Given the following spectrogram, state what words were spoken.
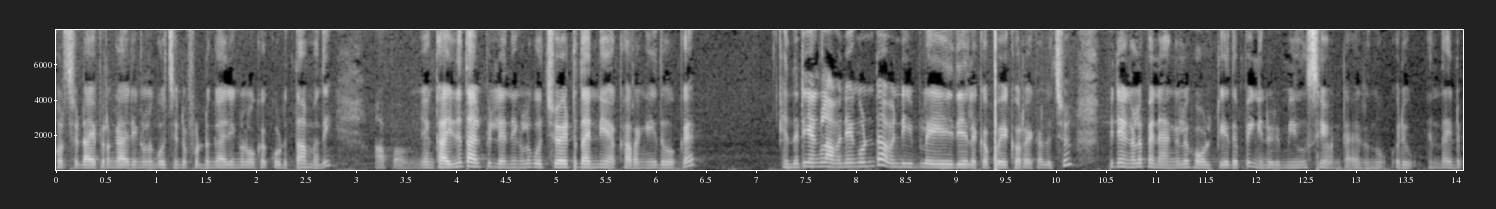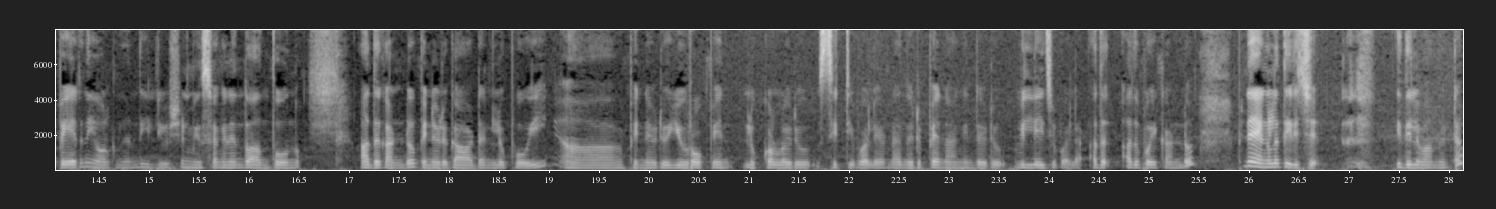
കുറച്ച് ഡയപ്പറും കാര്യങ്ങളും കൊച്ചിന്റെ ഫുഡും കാര്യങ്ങളും ഒക്കെ കൊടുത്താൽ മതി. അപ്പം ഞങ്ങൾക്ക് അതിന് താല്പര്യമില്ല. നിങ്ങൾ കൊച്ചുമായിട്ട് തന്നെയാണ് കറങ്ങിയതുമൊക്കെ എന്നിട്ട് ഞങ്ങൾ അവനെയും കൊണ്ട് അവന്റെ ഈ പ്ലേ ഏരിയയിലൊക്കെ പോയി കുറേ കളിച്ചു. പിന്നെ ഞങ്ങൾ പെനാങ്ങിൽ ഹോൾട്ട് ചെയ്തപ്പോൾ ഇങ്ങനെ ഒരു മ്യൂസിയം ഉണ്ടായിരുന്നു. ഒരു എന്താ അതിന്റെ പേര് നീ ഓർക്കുന്നത് എന്ത് ഇല്യൂഷൻ മ്യൂസിയം അങ്ങനെ എന്തോ ആണെന്ന് തോന്നുന്നു. അത് കണ്ടു. പിന്നെ ഒരു ഗാർഡനിൽ പോയി. പിന്നെ ഒരു യൂറോപ്യൻ ലുക്കുള്ള ഒരു സിറ്റി പോലെ ഉണ്ടായിരുന്നു. ഒരു പെനാങ്ങിന്റെ ഒരു വില്ലേജ് പോലെ. അത് അത് പോയി കണ്ടു. പിന്നെ ഞങ്ങൾ തിരിച്ച് ഇതിൽ വന്നിട്ട്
